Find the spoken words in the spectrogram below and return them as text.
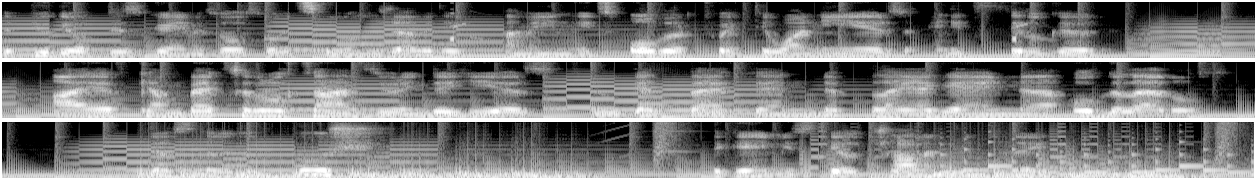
The beauty of this game is also its longevity. I mean, it's over 21 years and it's still good. I have come back several times during the years to get back and play again uh, all the levels. Just a little push. The game is still challenging today.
